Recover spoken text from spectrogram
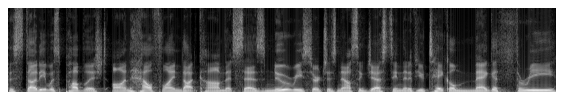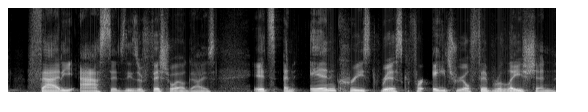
The study was published on healthline.com that says new research is now suggesting that if you take omega 3 fatty acids, these are fish oil guys, it's an increased risk for atrial fibrillation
